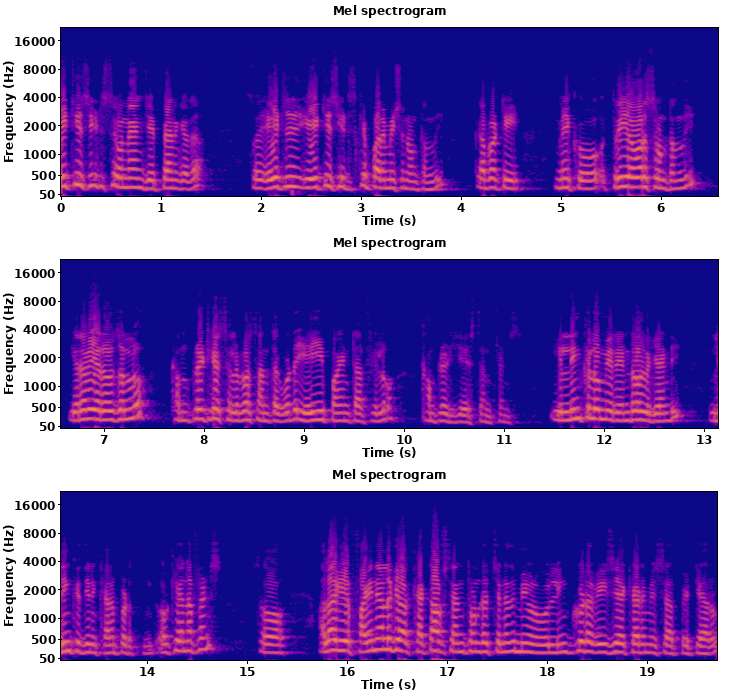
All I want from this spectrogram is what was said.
ఎయిటీ సీట్స్ ఉన్నాయని చెప్పాను కదా. సో ఎయిటీ ఎయిటీ సీట్స్కే పర్మిషన్ ఉంటుంది. కాబట్టి మీకు త్రీ అవర్స్ ఉంటుంది. ఇరవై రోజుల్లో కంప్లీట్గా సిలబస్ అంతా కూడా ఏఈ పాయింట్ ఆఫ్ వ్యూలో కంప్లీట్ చేస్తాను ఫ్రెండ్స్. ఈ లింక్లో మీరు ఎన్రోల్ చేయండి లింక్ దీనికి కనపడుతుంది. ఓకేనా ఫ్రెండ్స్? సో అలాగే ఫైనల్గా కట్ ఆఫ్స్ ఎంత ఉండొచ్చు అనేది మీరు లింక్ కూడా విజయ్ అకాడమీ సార్ పెట్టారు.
